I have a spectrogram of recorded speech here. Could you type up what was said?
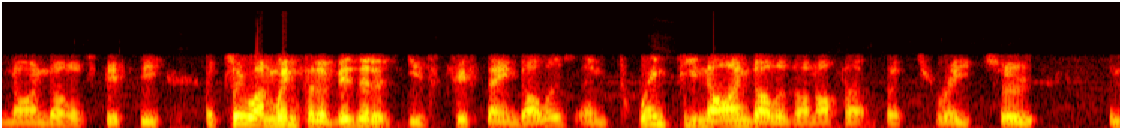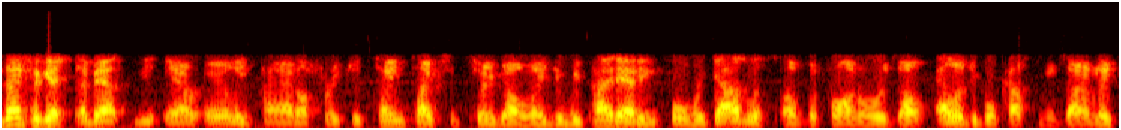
$9.50. A 2 1 win for the visitors is $15 and $29 on offer for 3 2. And don't forget about our early payout offer. If your team takes a two goal lead, you'll be paid out in full regardless of the final result. Eligible customers only.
